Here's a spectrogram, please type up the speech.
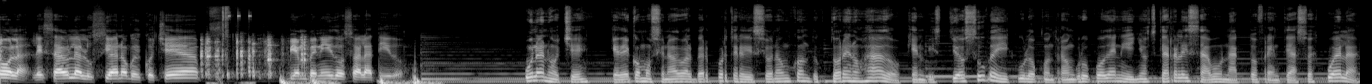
Hola, les habla Luciano Goicochea. Bienvenidos a Latido. Una noche quedé conmocionado al ver por televisión a un conductor enojado que embistió su vehículo contra un grupo de niños que realizaba un acto frente a su escuela.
